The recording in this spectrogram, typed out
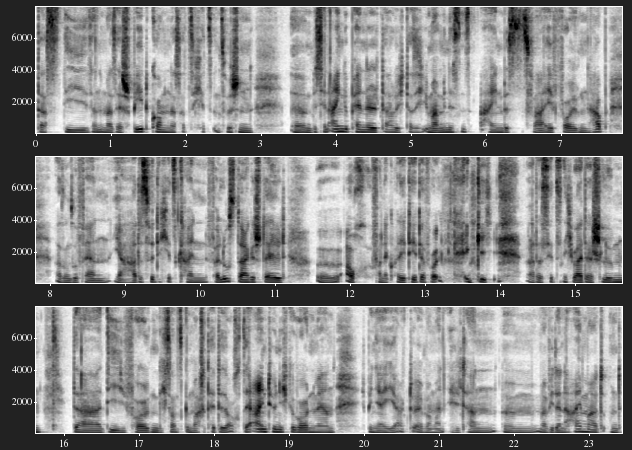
dass die dann immer sehr spät kommen. Das hat sich jetzt inzwischen äh, ein bisschen eingependelt, dadurch, dass ich immer mindestens ein bis zwei Folgen habe. Also insofern, ja, hat es für dich jetzt keinen Verlust dargestellt. Äh, auch von der Qualität der Folgen, denke ich, war das jetzt nicht weiter schlimm, da die Folgen, die ich sonst gemacht hätte, auch sehr eintönig geworden wären. Ich bin ja hier aktuell bei meinen Eltern ähm, mal wieder in der Heimat und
